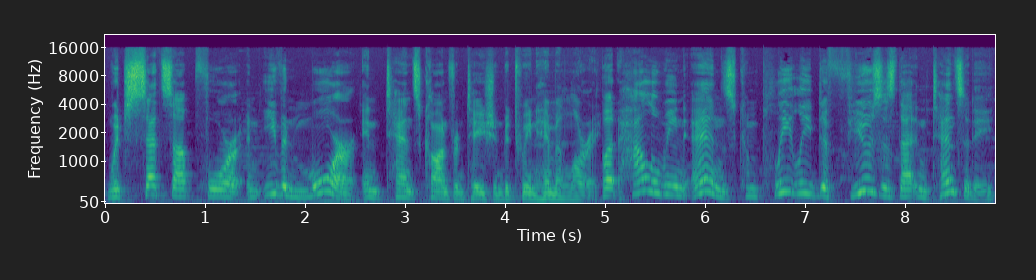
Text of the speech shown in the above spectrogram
which sets up for an even more intense confrontation between him and Laurie. But Halloween Ends completely diffuses that intensity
